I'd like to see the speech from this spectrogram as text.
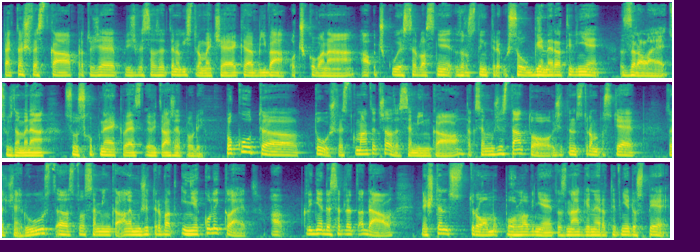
tak ta švestka, protože když vysazujete nový stromeček, bývá očkovaná a očkuje se vlastně z rostlin, které už jsou generativně zralé, což znamená, jsou schopné kvést vytvářet plody. Pokud uh, tu švestku máte třeba ze semínka, tak se může stát to, že ten strom prostě začne růst uh, z toho semínka, ale může trvat i několik let a klidně 10 let a dál, než ten strom pohlavně, to zná generativně dospěje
